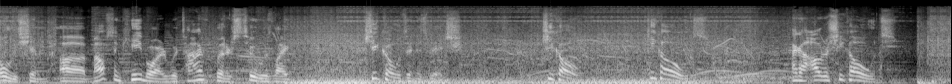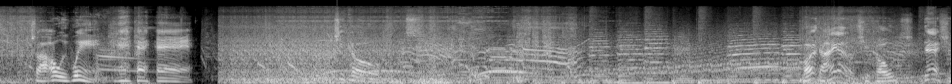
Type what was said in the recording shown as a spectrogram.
Holy shit. Uh, mouse and keyboard with Timesplitters 2 was like cheat codes in this bitch. Code. Cheat codes. I got all the cheat codes. So I always win. cheat codes. What? I ain't got no cheat codes. Dash.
